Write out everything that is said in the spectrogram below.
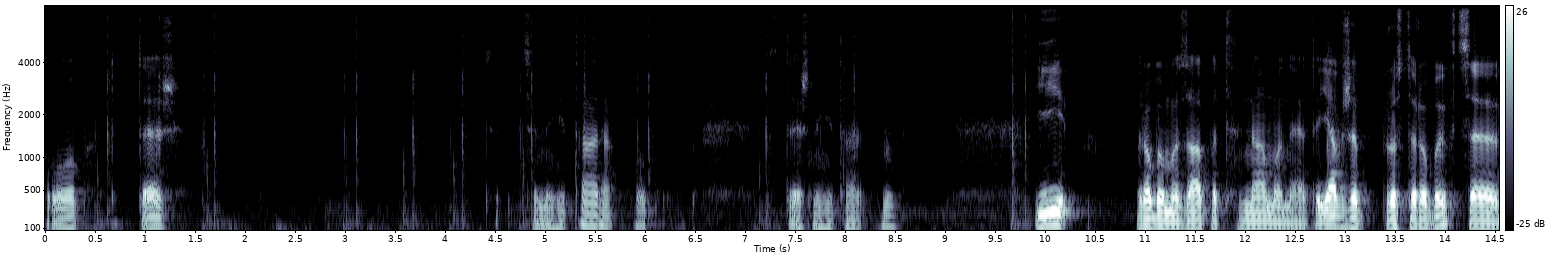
Хоп, тут теж. Це, це не гітара. Оп, оп. Це теж не гітара. Ну, і робимо запит на монети. Я вже просто робив це,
